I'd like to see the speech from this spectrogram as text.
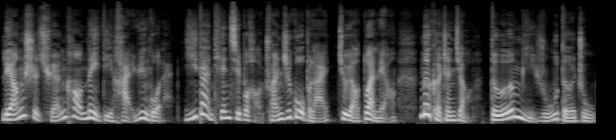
粮食全靠内地海运过来，一旦天气不好，船只过不来，就要断粮，那可真叫得米如得珠。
